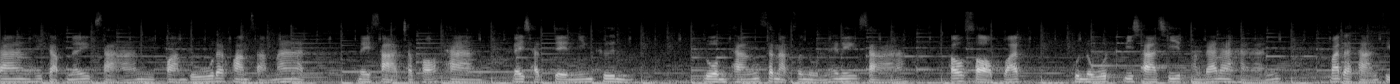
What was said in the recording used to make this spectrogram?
สร้างให้กับนักศึกษามีความรู้และความสามารถในศาสตร์เฉพาะทางได้ชัดเจนยิ่งขึ้น รวมทั้งสนับสนุนให้นักศึกษา เข้าสอบวัดคุณวุฒิวิชาชีพทางด้านอาหาร มาตรฐานฝี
